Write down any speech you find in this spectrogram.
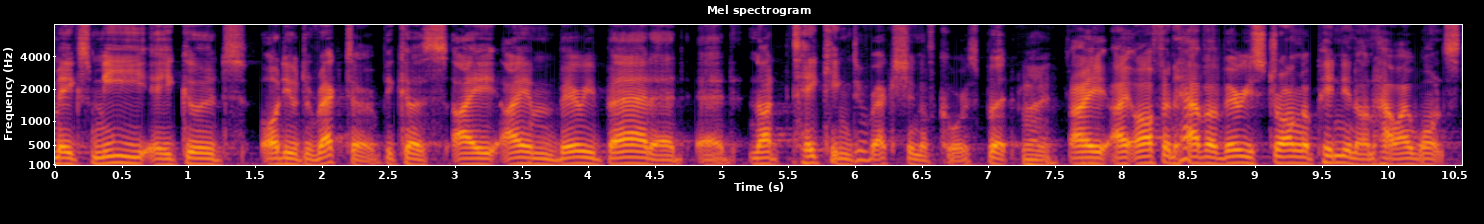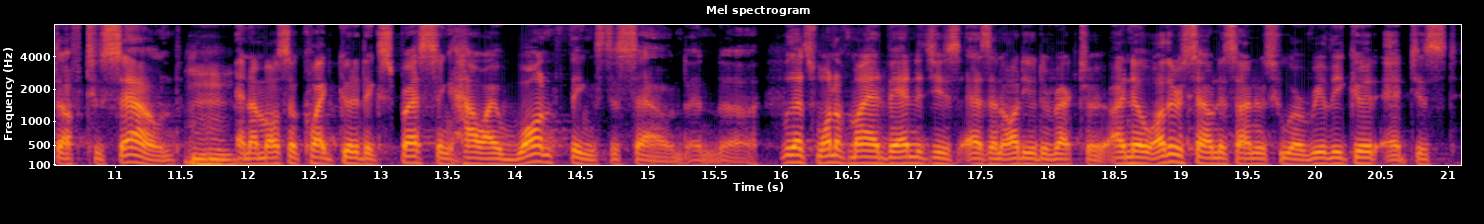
makes me a good audio director because I, I am very bad at, at not taking direction, of course, but Right. I, I often have a very strong opinion on how I want stuff to sound. And I'm also quite good at expressing how I want things to sound. And uh, well, that's one of my advantages as an audio director. I know other sound designers who are really good at just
